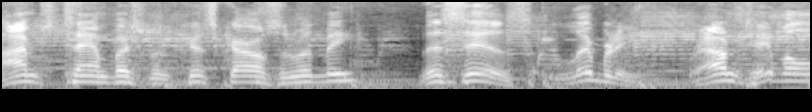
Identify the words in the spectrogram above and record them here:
I'm Sam Bushman. Chris Carlson with me. This is Liberty Roundtable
